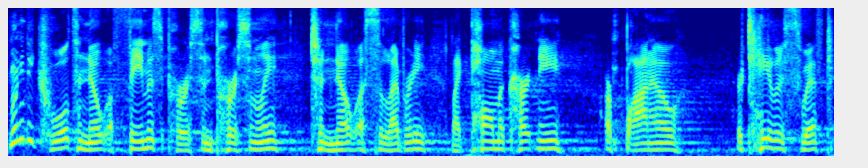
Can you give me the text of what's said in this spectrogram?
Wouldn't it be cool to know a famous person personally, to know a celebrity like Paul McCartney or Bono or Taylor Swift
